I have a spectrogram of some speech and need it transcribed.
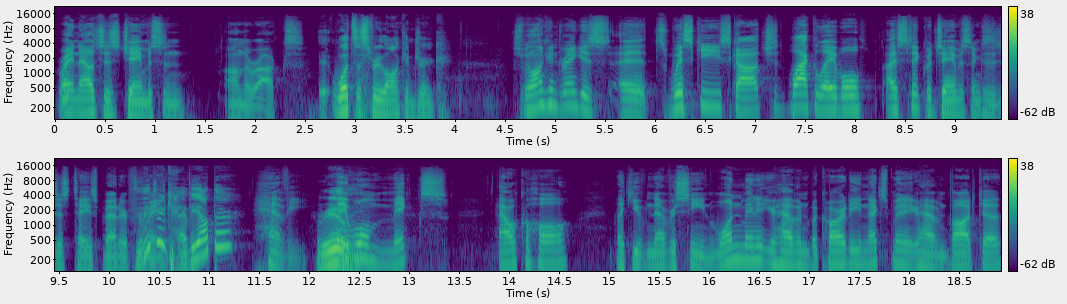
right now, it's just Jameson on the rocks. I- What's a Sri Lankan drink? Sri Lankan drink is uh, it's whiskey, Scotch, black label. I stick with Jameson because it just tastes better for Do they me. drink heavy out there? Heavy. Really? They will mix alcohol like you've never seen. One minute you're having Bacardi, next minute you're having vodka,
